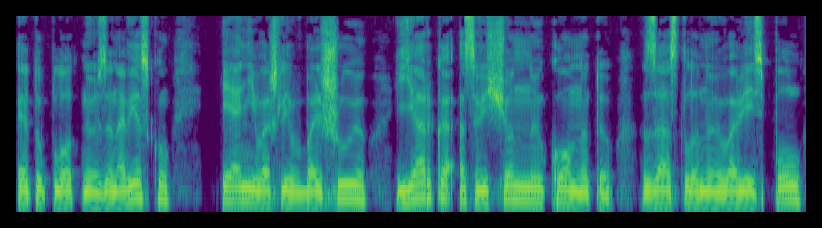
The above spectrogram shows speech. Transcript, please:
эту плотную занавеску, и они вошли в большую, ярко освещенную комнату, застланную во весь пол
